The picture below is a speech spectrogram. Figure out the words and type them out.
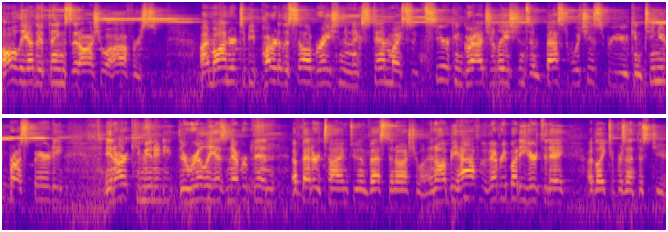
all the other things that Oshawa offers. I'm honored to be part of the celebration and extend my sincere congratulations and best wishes for your continued prosperity in our community. There really has never been a better time to invest in Oshawa. And on behalf of everybody here today, I'd like to present this to you.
